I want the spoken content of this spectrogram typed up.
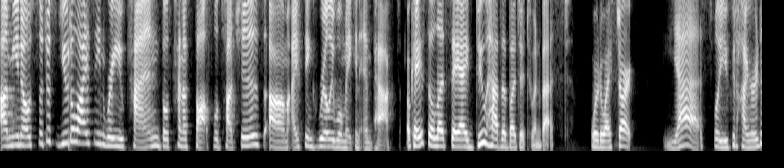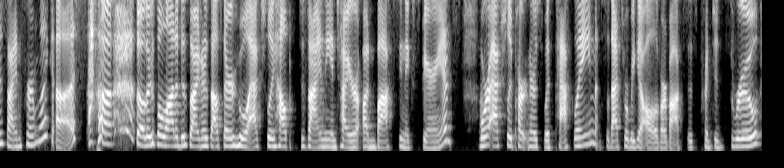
Um, you know, so just utilizing where you can those kind of thoughtful touches, um, I think really will make an impact. Okay, so let's say I do have the budget to invest. Where do I start? Yes. Well, you could hire a design firm like us. so there's a lot of designers out there who will actually help design the entire unboxing experience. We're actually partners with Packlane. So that's where we get all of our boxes printed through.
